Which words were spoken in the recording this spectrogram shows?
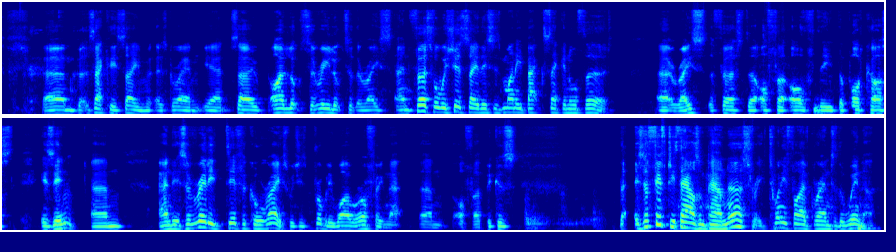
Um, but exactly the same as Graeme. Yeah. So I looked at re-looked at the race, and first of all, we should say this is money back second or third uh, race. The first uh, offer of the the podcast is in, um, and it's a really difficult race, which is probably why we're offering that um, offer because it's a fifty thousand pound nursery, twenty five grand to the winner.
